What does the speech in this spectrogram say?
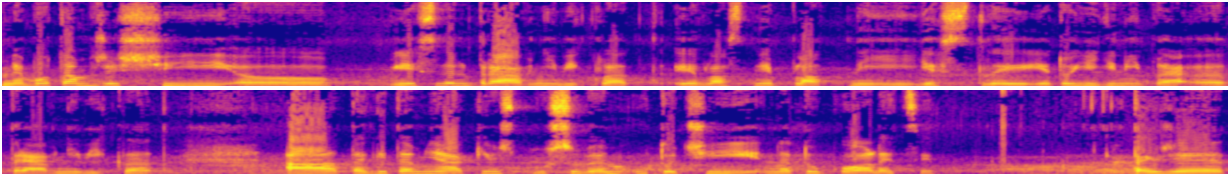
Nebo tam řeší uh, jestli ten právní výklad je vlastně platný, jestli je to jediný právní výklad a taky tam nějakým způsobem útočí na tu koalici. Takže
